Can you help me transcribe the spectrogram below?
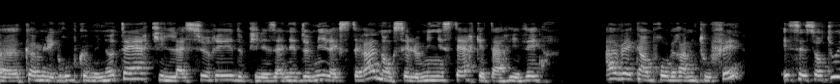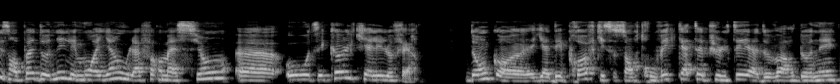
Euh, comme les groupes communautaires qui l'assuraient depuis les années 2000, etc. Donc c'est le ministère qui est arrivé avec un programme tout fait. Et c'est surtout, ils n'ont pas donné les moyens ou la formation euh, aux écoles qui allaient le faire. Donc, il y a des profs qui se sont retrouvés catapultés à devoir donner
